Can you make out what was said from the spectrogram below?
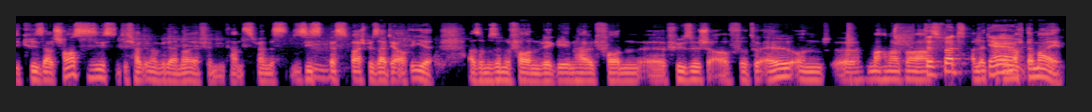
die Krise als Chance siehst und dich halt immer wieder neu erfinden kannst. Ich meine, das siehst, mhm. bestes Beispiel seid ja auch ihr. Also im Sinne von, wir gehen halt von äh, physisch auf virtuell und äh, machen halt mal das wird, alle ja, nach der Mai.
